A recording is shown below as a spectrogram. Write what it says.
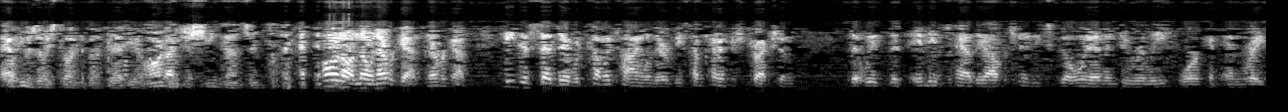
Well, he was always talking about that. You know, armed with machine guns and. oh no, no, never guns, never guns. He just said there would come a time when there would be some kind of destruction that we that Indians would have the opportunity to go in and do relief work and, and raise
